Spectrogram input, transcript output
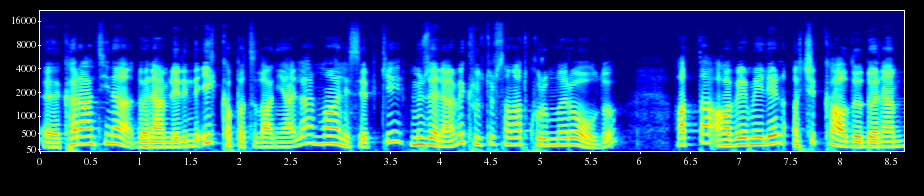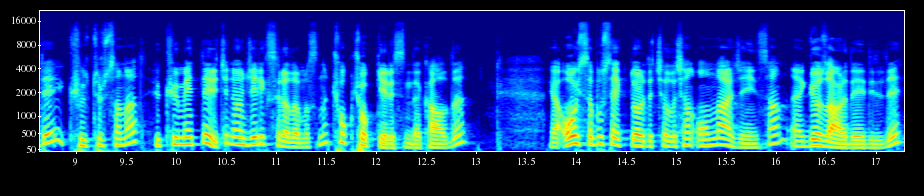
Ee, karantina dönemlerinde ilk kapatılan yerler maalesef ki müzeler ve kültür sanat kurumları oldu. Hatta AVM'lerin açık kaldığı dönemde kültür sanat hükümetler için öncelik sıralamasının çok çok gerisinde kaldı. Ya oysa bu sektörde çalışan onlarca insan e, göz ardı edildi.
